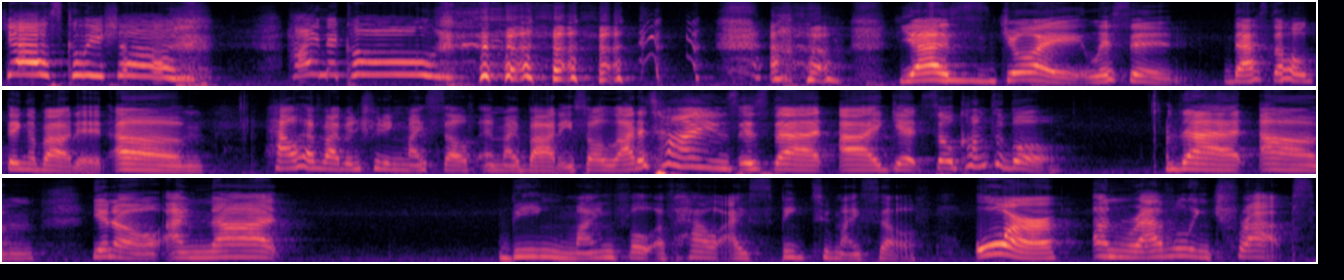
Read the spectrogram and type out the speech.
yes, Kalisha. Hi, Nicole. um, yes, Joy. Listen, that's the whole thing about it. Um, how have I been treating myself and my body? So a lot of times is that I get so comfortable that um, you know I'm not being mindful of how I speak to myself or unraveling traps.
